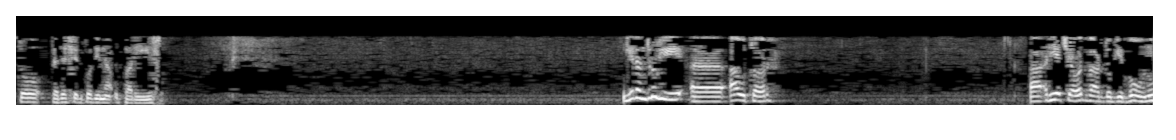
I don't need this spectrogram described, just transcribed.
150 godina u Parizu. Jedan drugi uh, autor, a riječ je o Edvardu Gibbonu,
